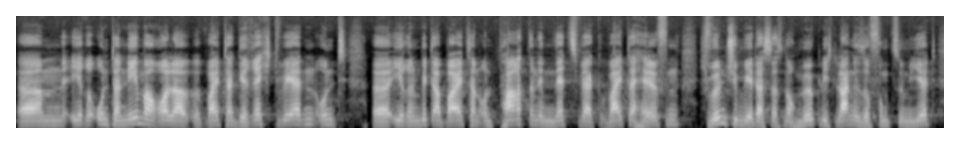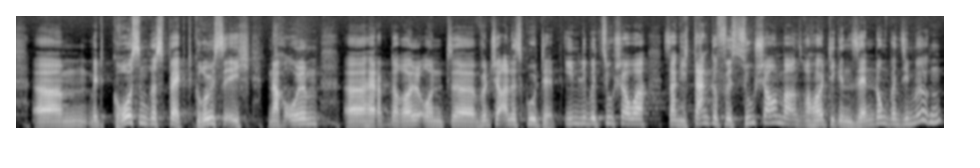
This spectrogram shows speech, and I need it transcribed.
ähm, Ihre Unternehmerrolle weiter gerecht werden und äh, Ihren Mitarbeitern und Partnern im Netzwerk weiterhelfen. Ich wünsche mir, dass das noch möglichst lange so funktioniert. Ähm, mit großem Respekt grüße ich nach Ulm, äh, Herr Dr. Roll, und äh, wünsche alles Gute. Ihnen, liebe Zuschauer, sage ich danke fürs Zuschauen bei unserer heutigen Sendung. Wenn Sie mögen,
